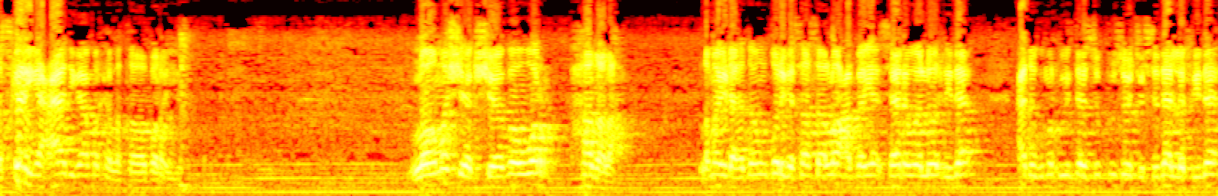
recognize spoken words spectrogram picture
askariga caadigaa marka la tababarayo. Looma sheeg sheego war hadal ah. Lama yidhaahdo un qoriga saasaa loo cabaya saana waa loo ridaa. Cadowgu markuu intaas ku soo jirsadaa la ridaa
